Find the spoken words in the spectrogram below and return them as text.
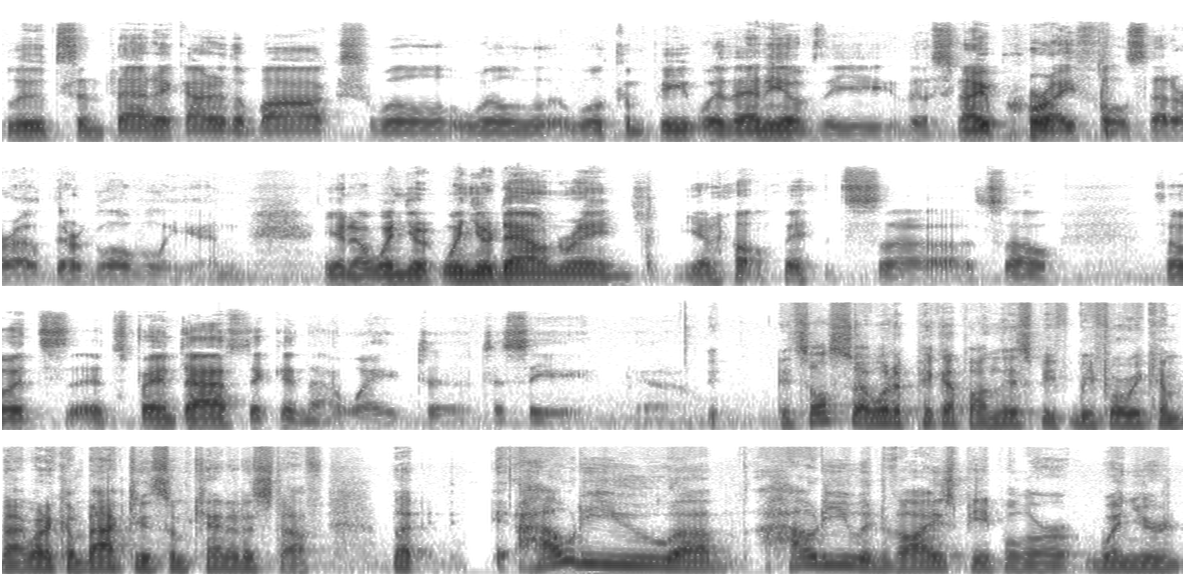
blued synthetic out of the box will will will compete with any of the the sniper rifles that are out there globally. And you know when you're when you're downrange you know it's uh, so so it's it's fantastic in that way to to see it's also I want to pick up on this before we come back. I want to come back to some Canada stuff, but how do you uh, how do you advise people, or when you're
